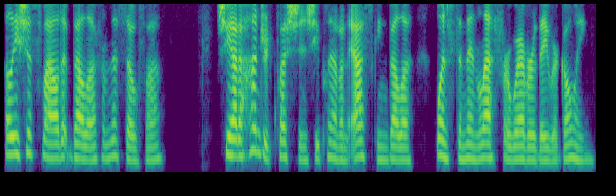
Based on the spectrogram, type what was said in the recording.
Alicia smiled at Bella from the sofa. She had a hundred questions she planned on asking Bella once the men left for wherever they were going.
